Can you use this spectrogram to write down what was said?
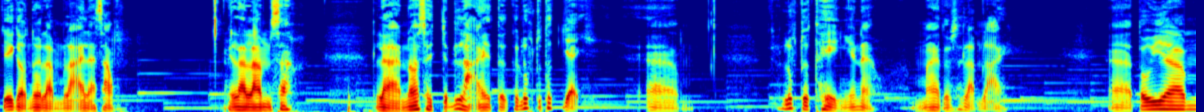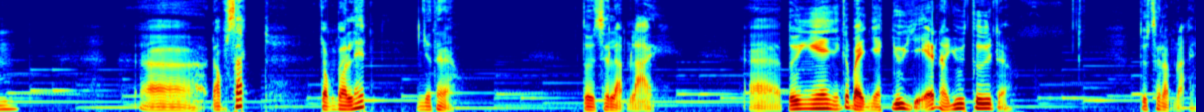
Chỉ cần tôi làm lại là xong. Là làm sao? Là nó sẽ chỉnh lại từ cái lúc tôi thức dậy à, lúc tôi thiền như thế nào mai tôi sẽ làm lại à, tôi um, à, đọc sách trong toilet như thế nào? Tôi sẽ làm lại. À, tôi nghe những cái bài nhạc vui vẻ nào vui tươi nào tôi sẽ làm lại.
